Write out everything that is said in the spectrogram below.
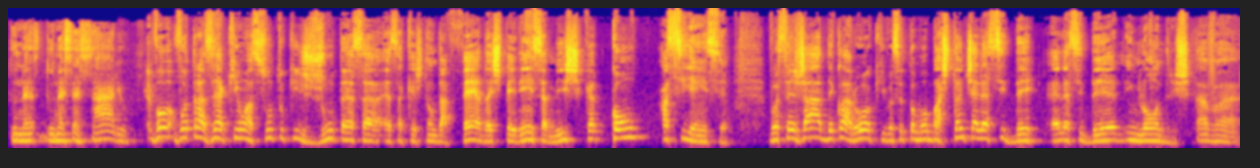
do, do necessário. Vou, vou, trazer aqui um assunto que junta essa, essa questão da fé, da experiência mística com a ciência. Você já declarou que você tomou bastante LSD, LSD em Londres. Estava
